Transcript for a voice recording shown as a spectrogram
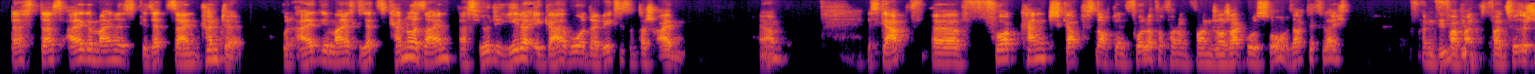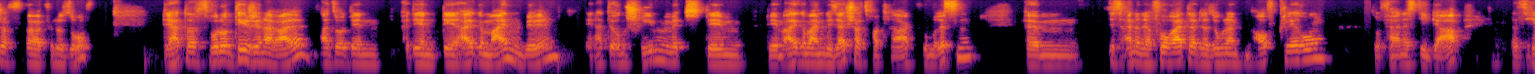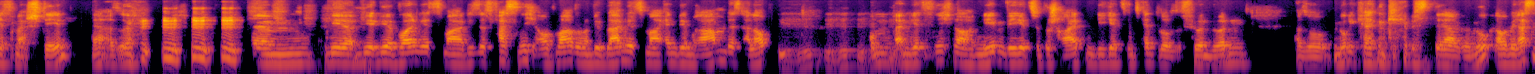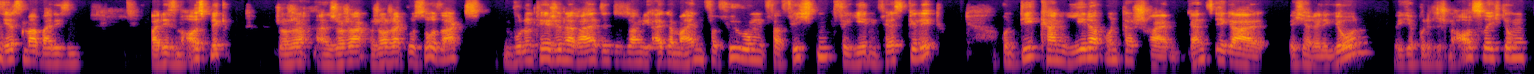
dass das allgemeines Gesetz sein könnte. Und allgemeines Gesetz kann nur sein, das würde jeder, egal wo er unterwegs ist, unterschreiben. Ja? Es gab äh, vor Kant gab es noch den Vorläufer von, von Jean-Jacques Rousseau, sagte vielleicht, ein mhm. französischer äh, Philosoph, der hat das Volonté Générale, also den, den, den allgemeinen Willen, den hat er umschrieben mit dem, dem allgemeinen Gesellschaftsvertrag umrissen, ähm, ist einer der Vorreiter der sogenannten Aufklärung sofern es die gab, dass ich jetzt mal stehen. Ja, also ähm, wir, wir, wir wollen jetzt mal dieses Fass nicht aufmachen, sondern wir bleiben jetzt mal in dem Rahmen des Erlaubten, mhm, mhm, mhm, um dann jetzt nicht noch Nebenwege zu beschreiten, die jetzt ins Endlose führen würden. Also Möglichkeiten gibt es ja genug, aber wir lassen es jetzt mal bei diesem, bei diesem Ausblick. Jean-Jacques Jean Rousseau sagt, Volonté Générale sind sozusagen die allgemeinen Verfügungen verpflichtend für jeden festgelegt und die kann jeder unterschreiben, ganz egal, welcher Religion, welcher politischen Ausrichtung,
